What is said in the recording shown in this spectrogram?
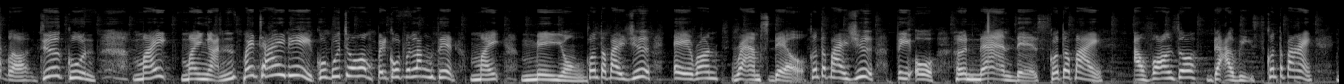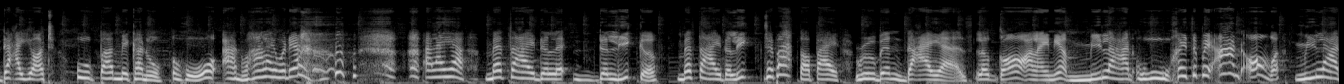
กเหรอชื่อคุณไมค์ไม่งันไม่ใช่ดิคุณผู้ชมเป็นคนฝรั่งเศสไมค์เมยองคนต่อไปชื่อเอรอนแรมสเดลคนต่อไปชื่อทีโอเฮอร์นันเดสคนต่อไปอัลฟอนโซ ดาวิส คนต่อไป ดายอต อูปาเมคาโน โอ้โห อ่านว่าอะไรวะเนี่ย อะไรอะแมตไซเดเดลิกเหรอแมตไซเดลิกใช่ปะต่อไป รูเบน ไดอสแล้วก็อะไรเนี่ย มิลาน โอ้โห ใครจะไปอ่านออกวะ มิลาน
